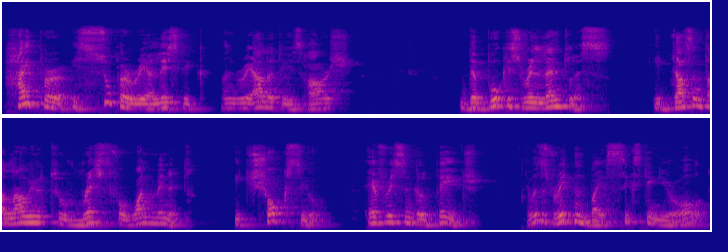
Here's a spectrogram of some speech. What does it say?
hyper, is super realistic, and reality is harsh. The book is relentless. It doesn't allow you to rest for one minute. It shocks you every single page. It was written by a 16 year old.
